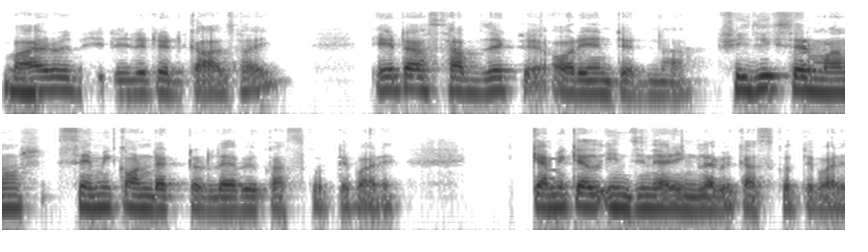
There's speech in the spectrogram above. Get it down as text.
হুম। বায়োলজি রিলেটেড কাজ হয়। এটা সাবজেক্ট ওরিয়েন্টেড না। ফিজিক্সের মানুষ সেমিকন্ডাক্টর ল্যাবে কাজ করতে পারে। কেমিক্যাল ইঞ্জিনিয়ারিং ল্যাবে কাজ করতে পারে।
